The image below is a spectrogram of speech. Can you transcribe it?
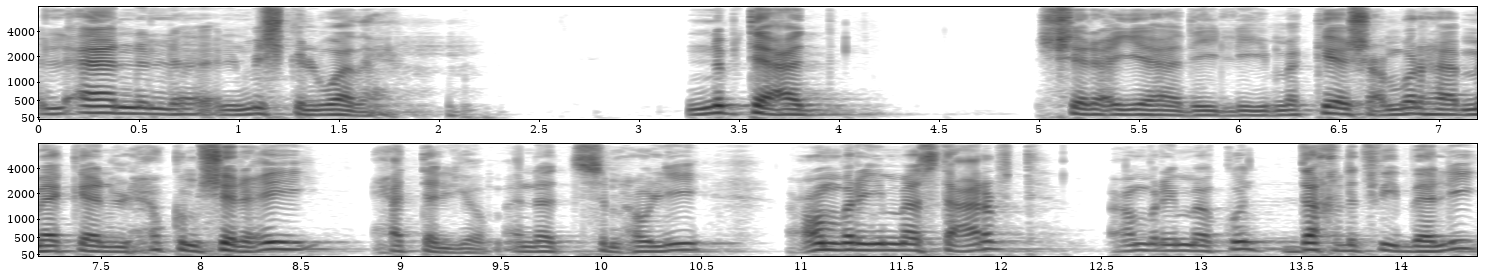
الآن المشكل واضح. نبتعد الشرعية هذه اللي ما كاش عمرها ما كان الحكم شرعي حتى اليوم. أنا تسمحوا لي عمري ما استعرفت عمري ما كنت دخلت في بالي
